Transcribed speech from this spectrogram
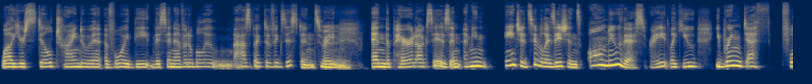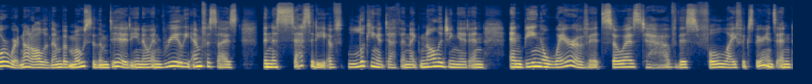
while you're still trying to eh, avoid the this inevitable aspect of existence right? Mm. and the paradox is and i mean ancient civilizations all knew this right? Like you you bring death forward not all of them but most of them did you know and really emphasized the necessity of looking at death and acknowledging it and and being aware of it so as to have this full life experience. And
